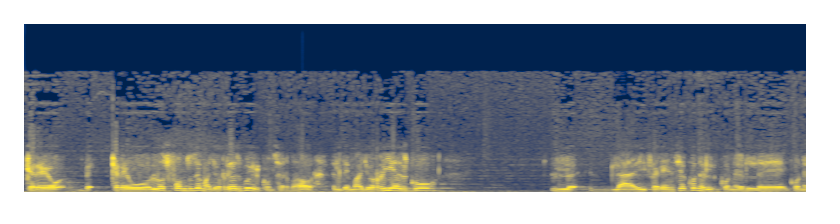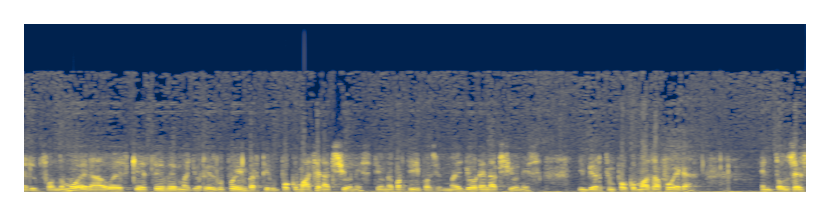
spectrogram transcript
creó, creó los fondos de mayor riesgo y el conservador. El de mayor riesgo la, diferencia con el, con, el, eh, con el fondo moderado es que este de mayor riesgo puede invertir un poco más en acciones, tiene una participación mayor en acciones, invierte un poco más afuera, entonces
